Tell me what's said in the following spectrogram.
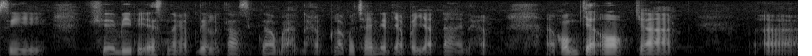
384 kbps นะครับ เดือนละ 99 บาทนะครับ เราก็ใช้เน็ตอย่างประหยัดได้นะครับ ผมจะออกจากา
